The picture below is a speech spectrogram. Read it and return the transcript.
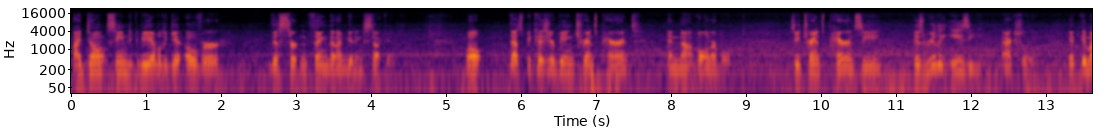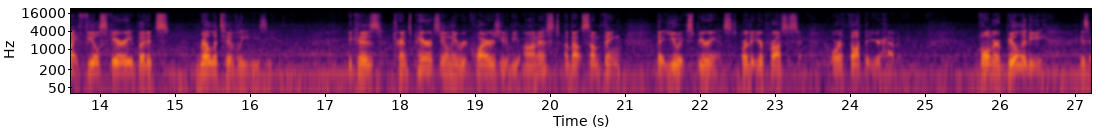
I don't seem to be able to get over this certain thing that I'm getting stuck in. Well, that's because you're being transparent and not vulnerable. See, transparency is really easy, actually. It, it might feel scary, but it's relatively easy. Because transparency only requires you to be honest about something that you experienced, or that you're processing, or a thought that you're having. Vulnerability is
